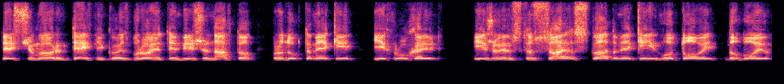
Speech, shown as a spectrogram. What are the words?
те, що ми говоримо, технікою озброєння, тим більше нафтопродуктами, які їх рухають, і живим складом, який готовий до бою,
